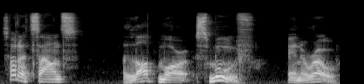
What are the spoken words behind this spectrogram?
So that sounds a lot more smooth in a row.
